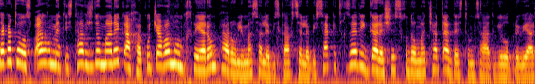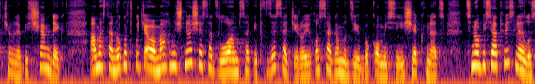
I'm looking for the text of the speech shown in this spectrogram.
საქართველოს პარლამენტის თავმჯდომარე კახა კუჭავა მომხრია, რომ ფარული მასალების გავრცელების საკითხზე რიგგარეშე სხდომა ჩატარდეს, თუმცა ადგილობრივი არჩევნების შემდეგ ამასთან როგორც კუჭავამ აღნიშნა, შესაძლოა ამ საკითხზე საჭირო იყოს საგამოძიებო კომისიის შექმნაც. ცნობისათვის ლელოს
